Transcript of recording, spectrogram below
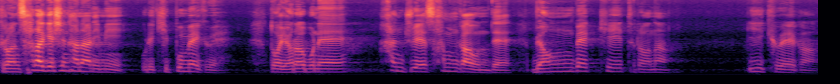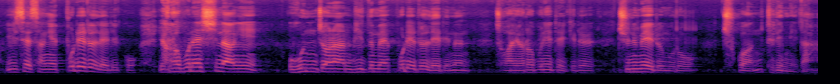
그런 살아계신 하나님이 우리 기쁨의 교회 또 여러분의 한 주의 삶 가운데 명백히 드러나 이 교회가 이 세상에 뿌리를 내리고 여러분의 신앙이 온전한 믿음의 뿌리를 내리는 저와 여러분이 되기를 주님의 이름으로 축원드립니다.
